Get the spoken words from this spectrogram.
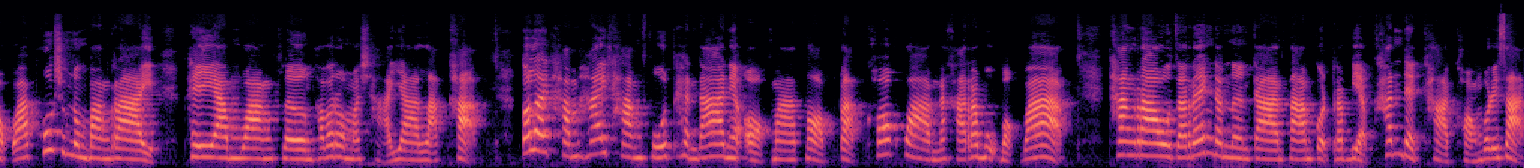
บอกว่าผู้ชุมนุมบางราย พยายามวางเพลิงพระบรมฉายาลักษณ์ค่ะ ก็เลยทำให้ทาง Food Panda เนี่ยออกมาตอบกลับข้อความนะคะ ระบุบอกว่า ทางเราจะเร่งดำเนินการตามกฎระเบียบขั้นเด็ดขาดของบริษัท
